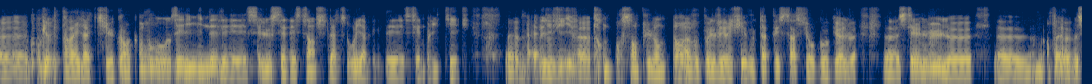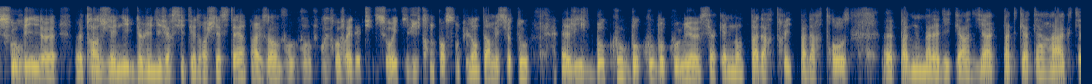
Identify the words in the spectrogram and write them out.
Euh, Google travaille là-dessus. Quand, vous éliminez les cellules sénescentes chez la souris avec des sénolytiques, euh, bah, elles vivent 30% plus longtemps. Hein. Vous pouvez le vérifier. Vous tapez ça sur Google, euh, cellules euh, souris transgéniques de l'université de Rochester, par exemple. Vous, vous, trouverez des petites souris qui vivent 30% plus longtemps, mais surtout, elles vivent beaucoup, beaucoup, beaucoup mieux. C'est-à-dire qu'elles n'ont pas d'arthrite, pas d'arthrose, pas de maladie cardiaque, pas de cataracte,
